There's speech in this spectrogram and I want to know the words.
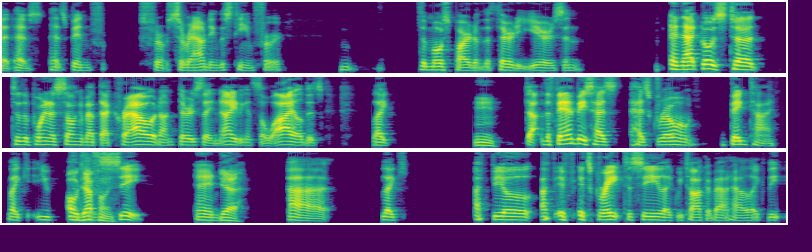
that has has been f- for surrounding this team for the most part of the 30 years and and that goes to to the point I was talking about that crowd on Thursday night against the Wild is like Mm. the, the fan base has has grown big time like you, Oh, can definitely. see and Yeah. uh like i feel if it's great to see like we talk about how like the,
